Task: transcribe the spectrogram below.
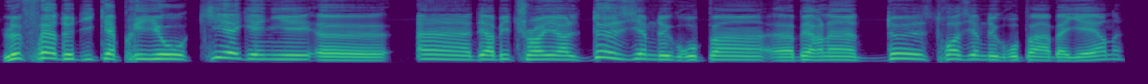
Le frère de DiCaprio qui a gagné euh, un derby trial, deuxième de groupe 1 à Berlin, deux, troisième de groupe 1 à Bayern.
